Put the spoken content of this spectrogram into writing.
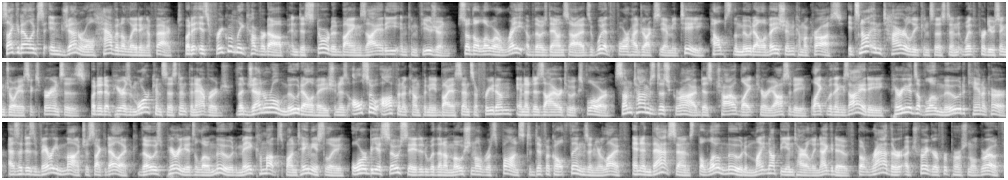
Psychedelics in general have an elating effect, but it is frequently covered up and distorted by anxiety and confusion, so the lower rate of those downsides with 4-hydroxy-MET helps the mood elevation come across. It's not entirely consistent with producing joyous experiences, but it appears more consistent than average. The general mood elevation is also often accompanied by a sense of freedom and a desire to explore, sometimes described as childlike curiosity. Like with anxiety, periods of low mood can occur occur. As it is very much a psychedelic, those periods of low mood may come up spontaneously, or be associated with an emotional response to difficult things in your life. And in that sense, the low mood might not be entirely negative, but rather a trigger for personal growth.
